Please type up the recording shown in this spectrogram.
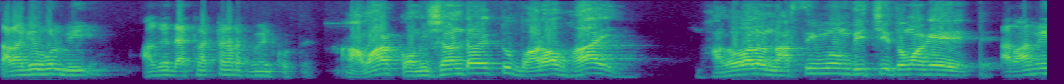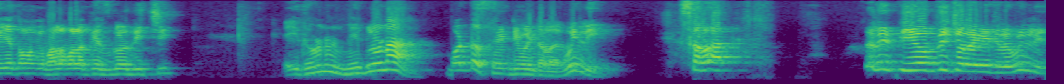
তার আগে বলবি আগে এক লাখ টাকাটা পেমেন্ট করতে। আমার কমিশনটাও একটু বাড়াও ভাই। ভালো ভালো নার্সিং হোম দিচ্ছি তোমাকে। আর আমি এই যে তোমাকে ভালো ভালো কেসগুলো দিচ্ছি এই ধরনের মেয়েগুলো না বড্ড সেন্টিমেন্টাল হয় বুঝলি? সারা বিয়ে অব্দি চলে গেছিল বুঝলি?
